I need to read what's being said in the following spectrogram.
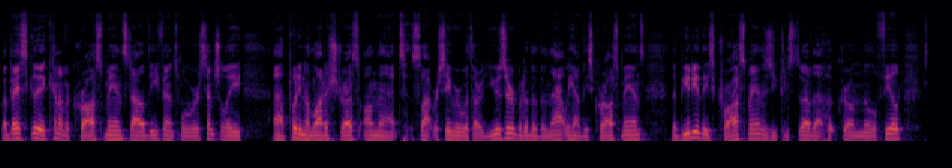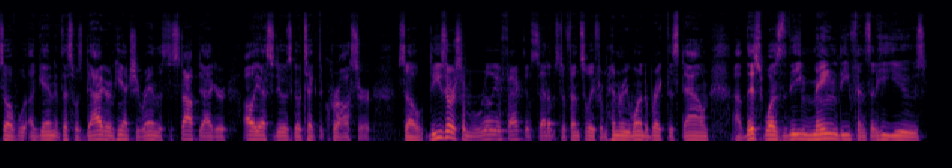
but basically a kind of a cross man style defense where we're essentially uh, putting a lot of stress on that slot receiver with our user. But other than that, we have these cross bands. The beauty of these cross bands is you can still have that hook curl in the middle of the field. So if, again, if this was dagger and he actually ran this to stop dagger, all he has to do is go take the crosser. So these are some really effective setups defensively from Henry. Wanted to break this down. Uh, this was the main defense that he used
